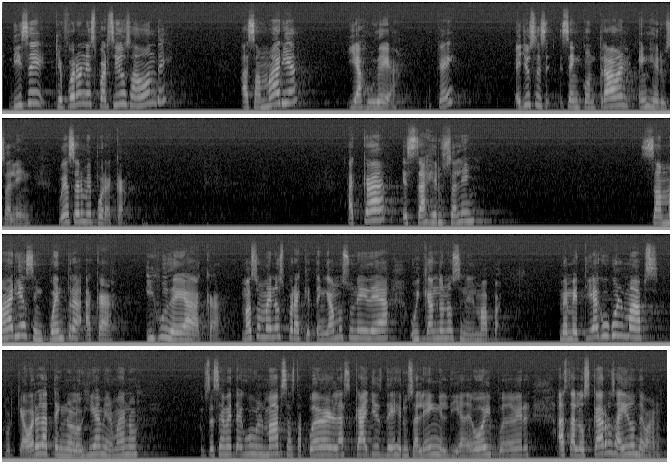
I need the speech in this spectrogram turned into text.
Dice que fueron esparcidos a dónde? A Samaria y a Judea. Ellos se encontraban en Jerusalén. Voy a hacerme por acá. Acá está Jerusalén. Samaria se encuentra acá y Judea acá. Más o menos para que tengamos una idea ubicándonos en el mapa. Me metí a Google Maps, porque ahora la tecnología, mi hermano, usted se mete a Google Maps, hasta puede ver las calles de Jerusalén el día de hoy, puede ver hasta los carros ahí donde van.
